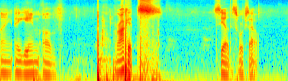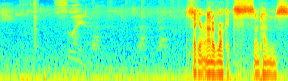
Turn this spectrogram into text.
playing a game of rockets. Let's see how this works out. Second round of rockets. Sometimes,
